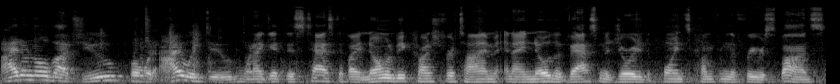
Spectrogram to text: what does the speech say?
I don't know about you, but what I would do when I get this test, if I know I'm going to be crunched for time and I know the vast majority of the points come from the free response,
